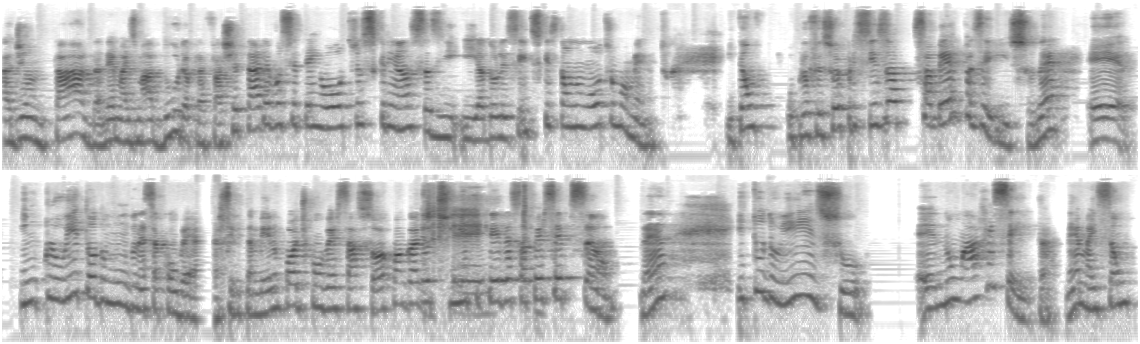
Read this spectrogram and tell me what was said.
adiantada, né, mais madura para a faixa etária, você tem outras crianças e, e adolescentes que estão num outro momento. Então, o professor precisa saber fazer isso, né? É, incluir todo mundo nessa conversa. Ele também não pode conversar só com a garotinha que teve essa percepção, né? E tudo isso é, não há receita, né? Mas são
